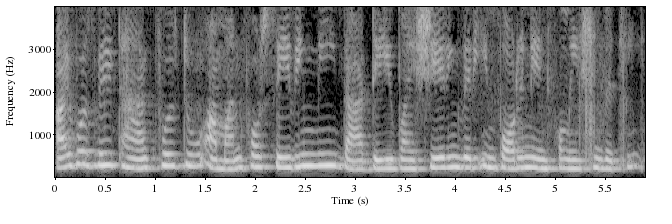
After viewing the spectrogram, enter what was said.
I was very thankful to Aman for saving me that day by sharing very important information with me.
